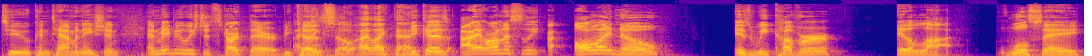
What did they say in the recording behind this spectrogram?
to contamination. And maybe we should start there I because think so. I like that. because I honestly, I- all I know is we cover it a lot. Mm-hmm. We'll say,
